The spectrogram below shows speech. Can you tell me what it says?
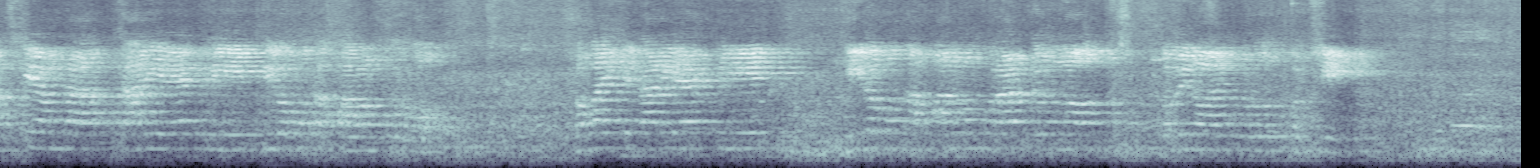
আজকে আমরা দাঁড়িয়ে এক মিনিট নিরবতা পালন করব। সবাইকে দাঁড়িয়ে এক しい。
